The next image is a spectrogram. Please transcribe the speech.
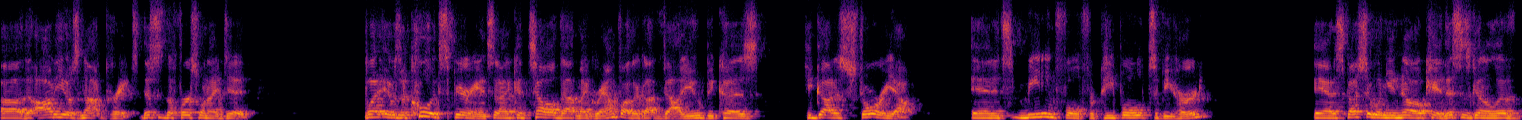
Uh, the audio is not great. This is the first one I did, but it was a cool experience, and I could tell that my grandfather got value because he got his story out, and it's meaningful for people to be heard, and especially when you know, okay, this is going to live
